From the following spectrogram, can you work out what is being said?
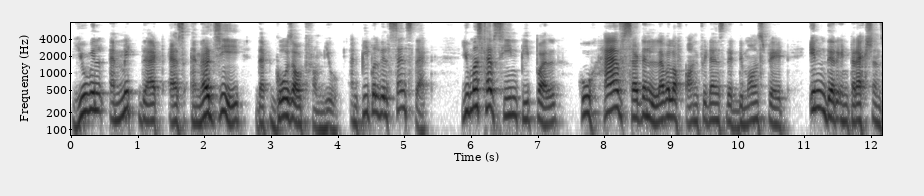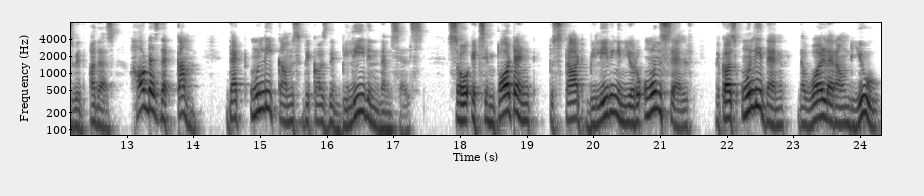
you will emit that as energy that goes out from you and people will sense that. You must have seen people who have certain level of confidence they demonstrate in their interactions with others. How does that come? That only comes because they believe in themselves. So it's important to start believing in your own self because only then the world around you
